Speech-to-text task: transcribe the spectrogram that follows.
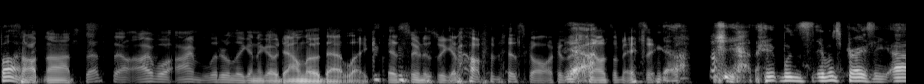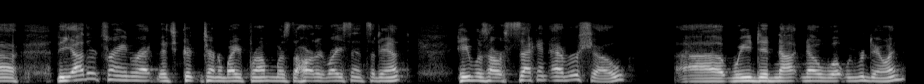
fun. Top notch. That's uh, I will. I'm literally gonna go download that like as soon as we get off of this call because that sounds amazing. Yeah, yeah, it was it was crazy. Uh, the other train wreck that you couldn't turn away from was the Harley Race incident. He was our second ever show. Uh, we did not know what we were doing.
